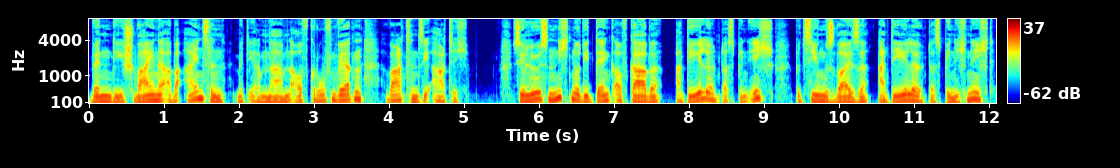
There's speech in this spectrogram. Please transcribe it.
Wenn die Schweine aber einzeln mit ihrem Namen aufgerufen werden, warten sie artig. Sie lösen nicht nur die Denkaufgabe Adele, das bin ich, beziehungsweise Adele, das bin ich nicht,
